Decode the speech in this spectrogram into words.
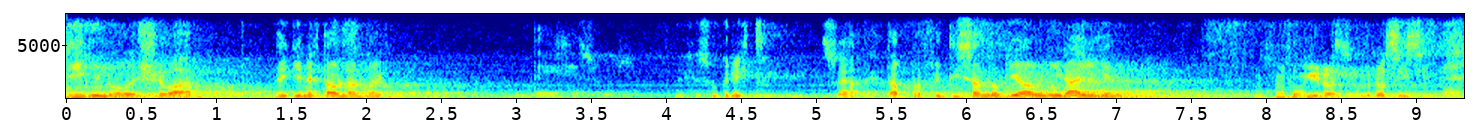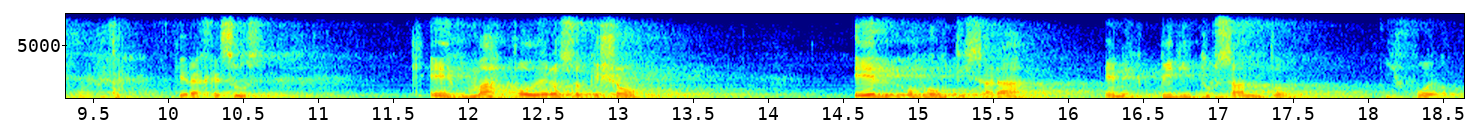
digno de llevar, ¿de quién está hablando ahí? De Jesús. de Jesucristo. O sea, está profetizando que iba a venir alguien muy gros- grosísimo, que era Jesús. Es más poderoso que yo. Él os bautizará en Espíritu Santo y fuego.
